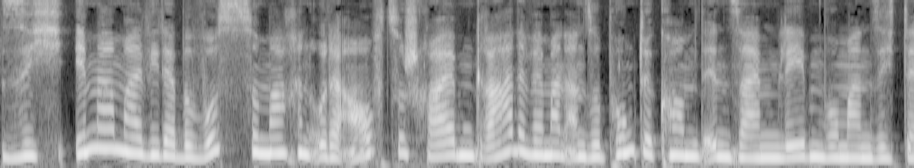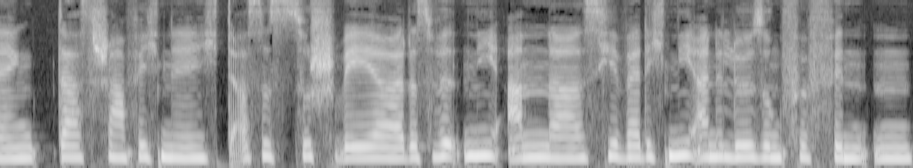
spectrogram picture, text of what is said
sich immer mal wieder bewusst zu machen oder aufzuschreiben, gerade wenn man an so Punkte kommt in seinem Leben, wo man sich denkt, das schaffe ich nicht, das ist zu schwer, das wird nie anders, hier werde ich nie eine Lösung für finden.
